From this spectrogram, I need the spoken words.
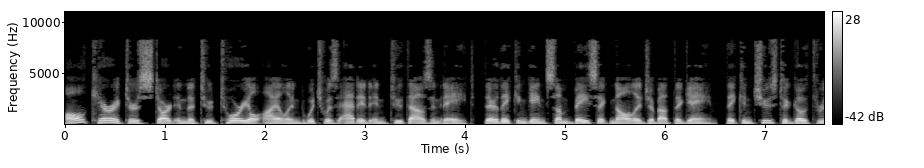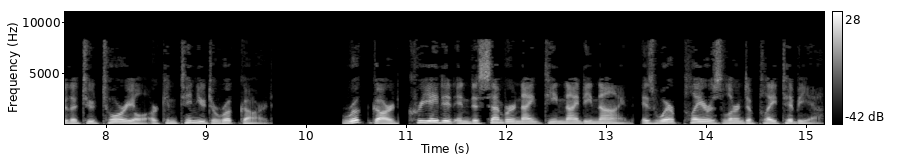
All characters start in the tutorial island which was added in 2008, there they can gain some basic knowledge about the game, they can choose to go through the tutorial or continue to Rookgaard. Rookgaard, created in December 1999, is where players learn to play Tibia.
